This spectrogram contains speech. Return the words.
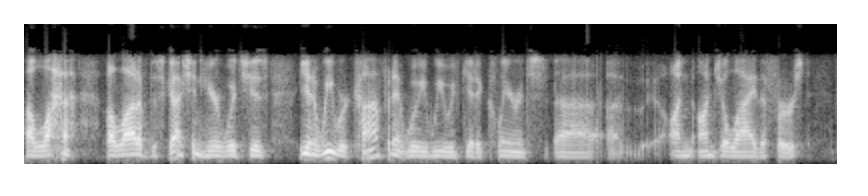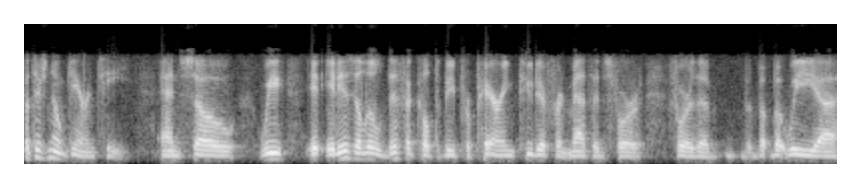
a lot a lot of discussion here, which is you know we were confident we we would get a clearance uh, uh on on July the first, but there's no guarantee, and so we it, it is a little difficult to be preparing two different methods for for the but but we uh,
